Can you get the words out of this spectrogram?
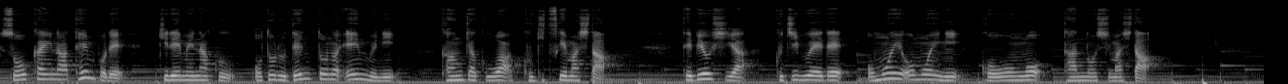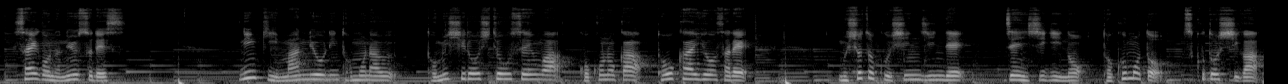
爽快なテンポで切れ目なく踊る伝統の演舞に観客は釘付けました。手拍子や口笛で思い思いに高音を堪能しました。最後のニュースです。任期満了に伴う富城市長選は9日投開票され無所属新人で前市議の徳本つくと氏が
